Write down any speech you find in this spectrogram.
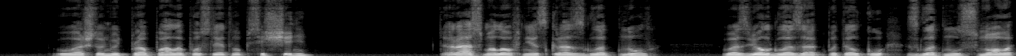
— У вас что-нибудь пропало после этого посещения? Тарас Малов несколько раз сглотнул, возвел глаза к потолку, сглотнул снова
